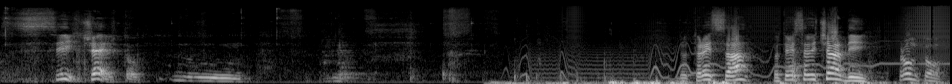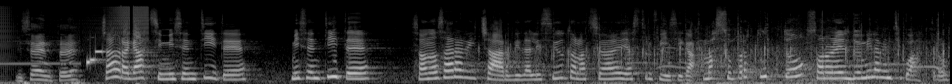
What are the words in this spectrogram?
sì, certo. Mm. Dottoressa? Dottoressa Ricciardi? Pronto? Mi sente? Ciao ragazzi, mi sentite? Mi sentite? Sono Sara Ricciardi dall'Istituto Nazionale di Astrofisica, ma soprattutto sono nel 2024.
